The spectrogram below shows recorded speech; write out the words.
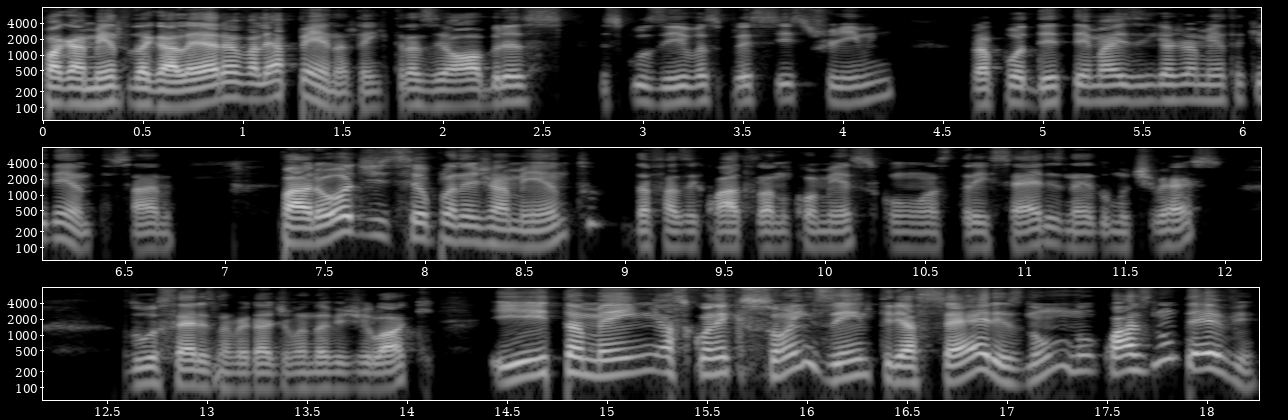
pagamento da galera valer a pena. Tem que trazer obras exclusivas para esse streaming para poder ter mais engajamento aqui dentro, sabe? Parou de ser o planejamento da fase 4 lá no começo com as três séries, né, do multiverso. Duas séries, na verdade, WandaVision e Loki. E também as conexões entre as séries não, não, quase não teve.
